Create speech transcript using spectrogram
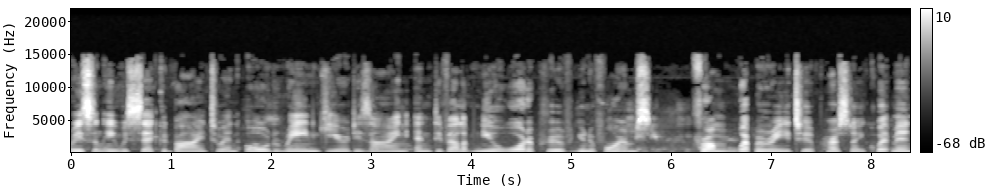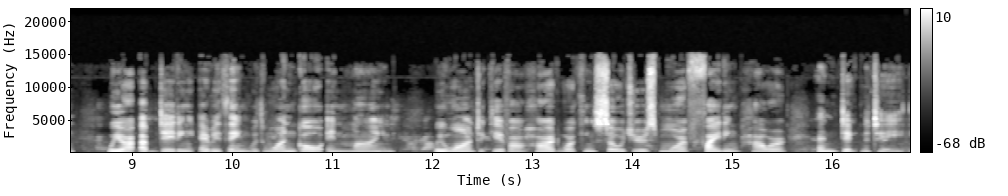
Recently, we said goodbye to an old rain gear design and developed new waterproof uniforms. From weaponry to personal equipment, we are updating everything with one goal in mind. We want to give our hardworking soldiers more fighting power and dignity.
